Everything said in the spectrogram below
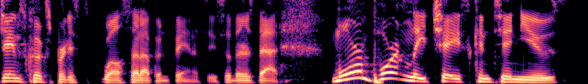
James Cook's pretty well set up in fantasy. So there's that. More importantly, Chase continues.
